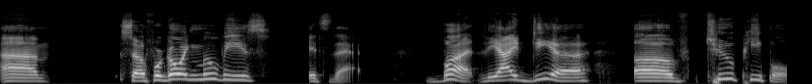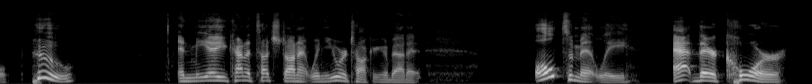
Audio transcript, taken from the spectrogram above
Um, so if we're going movies, it's that. But the idea of two people who, and Mia, you kind of touched on it when you were talking about it, ultimately, at their core,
